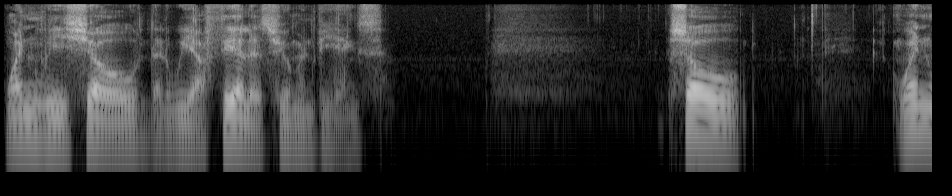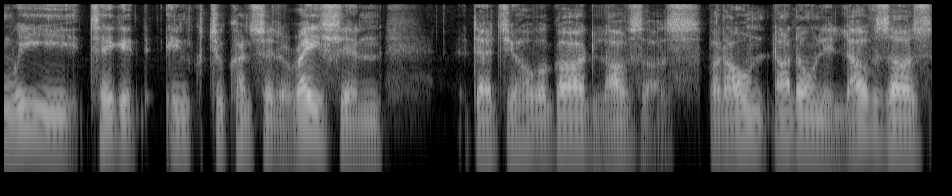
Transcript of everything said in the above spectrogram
when we show that we are fearless human beings. So, when we take it into consideration that Jehovah God loves us, but not only loves us,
